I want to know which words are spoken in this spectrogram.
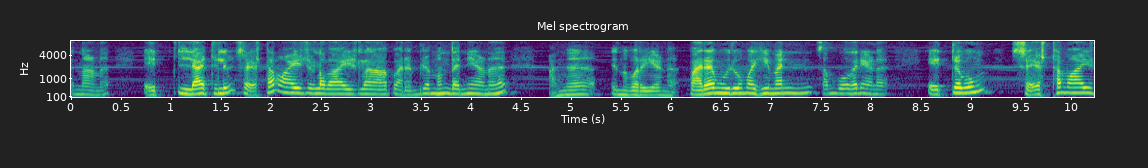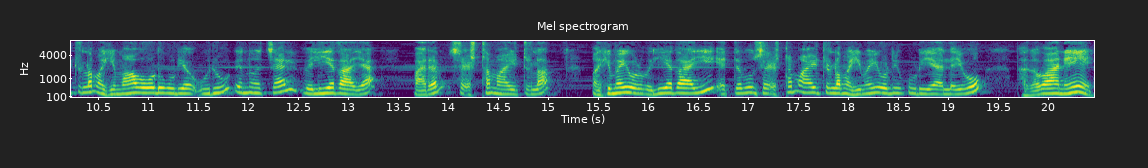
എന്നാണ് എല്ലാറ്റിലും ശ്രേഷ്ഠമായിട്ടുള്ളതായിട്ടുള്ള ആ പരബ്രഹ്മം തന്നെയാണ് അങ്ങ് എന്ന് പറയാണ്. പരമുരു മഹിമൻ സംബോധനയാണ്. ഏറ്റവും ശ്രേഷ്ഠമായിട്ടുള്ള മഹിമാവോടുകൂടിയ ഉരു എന്ന് വെച്ചാൽ വലിയതായ പരം ശ്രേഷ്ഠമായിട്ടുള്ള മഹിമയോട് വലിയതായി ഏറ്റവും ശ്രേഷ്ഠമായിട്ടുള്ള മഹിമയോട് കൂടിയ അല്ലയോ ഭഗവാനെ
